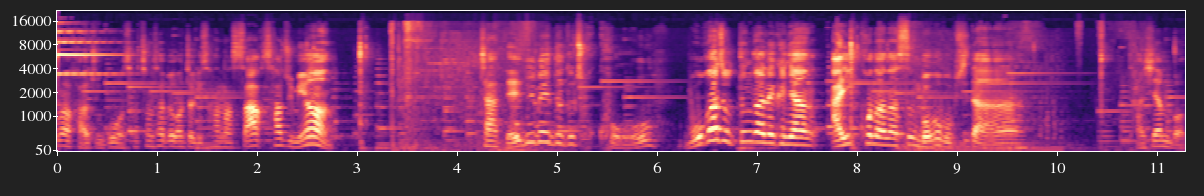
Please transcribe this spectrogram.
하나 가지고 4400원짜리 하나 싹 사주면 자 네드베드도 좋고. 뭐가 좋든 간에 그냥 아이콘 하나 쓱 먹어봅시다. 다시 한번.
